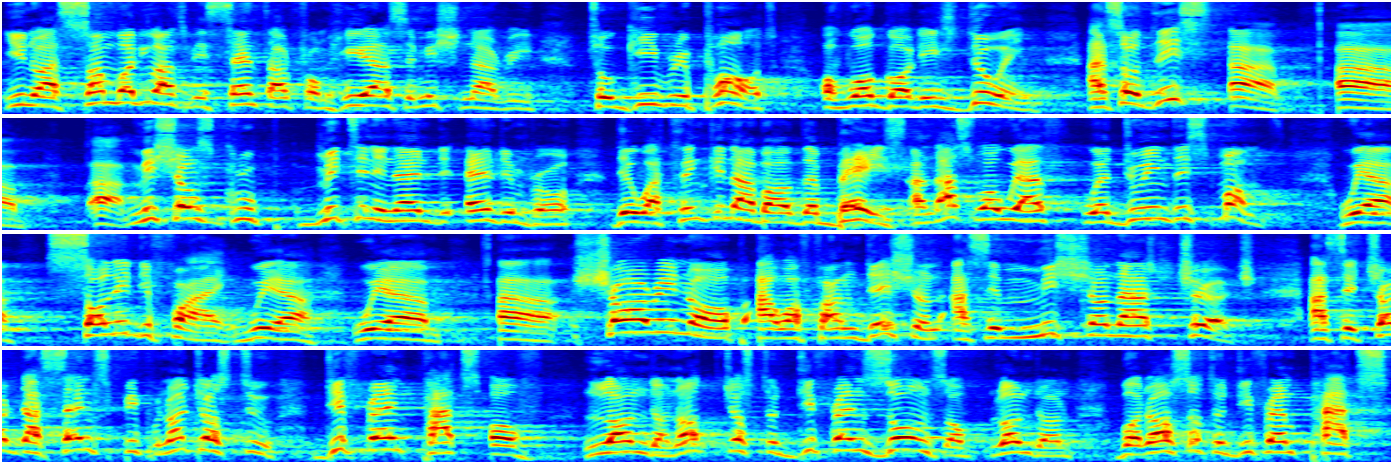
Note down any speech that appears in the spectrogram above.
you know, as somebody who has been sent out from here as a missionary to give report of what God is doing. And so this uh, uh, uh, missions group meeting in Edinburgh, they were thinking about the base, and that's what we are, we're doing this month. We are solidifying, we are, we are uh, shoring up our foundation as a missionary church, as a church that sends people not just to different parts of London, not just to different zones of London, but also to different parts,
